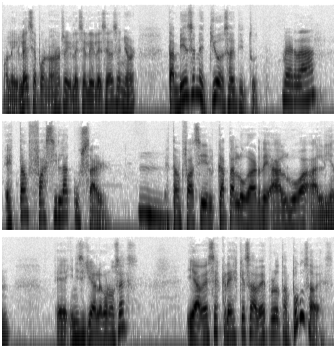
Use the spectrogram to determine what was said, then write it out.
o la iglesia, pues no nuestra iglesia, la iglesia del Señor, también se metió esa actitud. ¿Verdad? Es tan fácil acusar, Mm. es tan fácil catalogar de algo a alguien eh, y ni siquiera le conoces. Y a veces crees que sabes, pero tampoco sabes.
